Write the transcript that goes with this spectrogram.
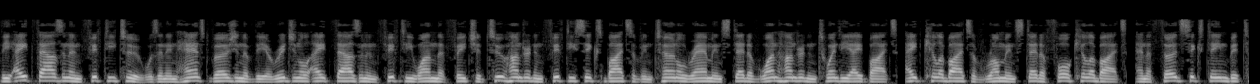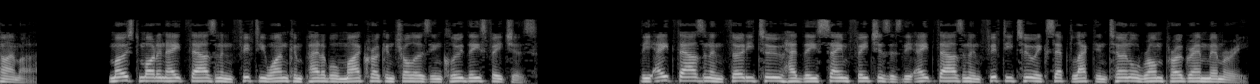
The 8052 was an enhanced version of the original 8051 that featured 256 bytes of internal RAM instead of 128 bytes, 8 kilobytes of ROM instead of 4 kilobytes, and a third 16-bit timer. Most modern 8051 compatible microcontrollers include these features. The 8032 had these same features as the 8052 except lacked internal ROM program memory.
